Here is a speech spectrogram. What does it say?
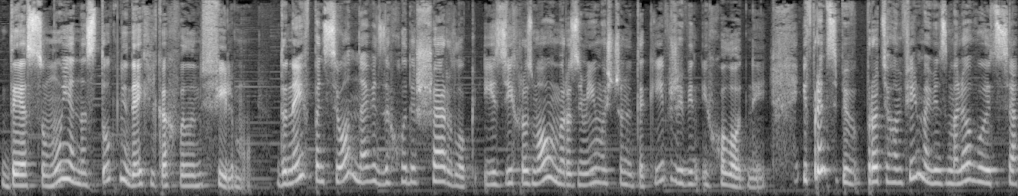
де сумує наступні декілька хвилин фільму. До неї в пансіон навіть заходить Шерлок, і з їх розмови ми розуміємо, що не такий вже він і холодний. І в принципі, протягом фільму він змальовується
